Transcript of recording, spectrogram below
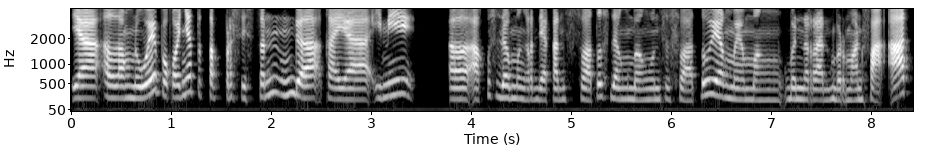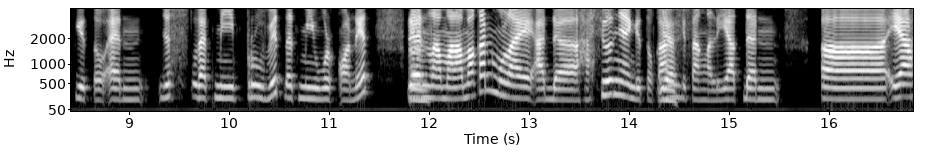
Ya along the way pokoknya tetap persisten enggak kayak ini eh, aku sedang mengerjakan sesuatu, sedang membangun sesuatu yang memang beneran bermanfaat gitu, and just let me prove it, let me work on it, dan Hmm. lama-lama kan mulai ada hasilnya gitu kan Yes. kita ngelihat dan eh ya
